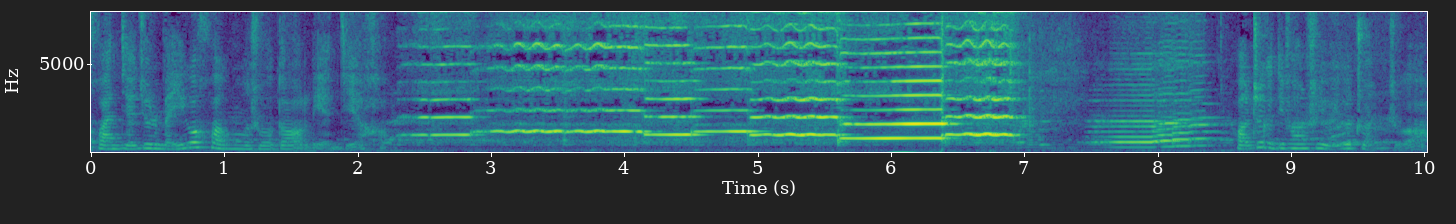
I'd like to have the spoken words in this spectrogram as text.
环节，就是每一个换弓的时候都要连接好。好，这个地方是有一个转折啊。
